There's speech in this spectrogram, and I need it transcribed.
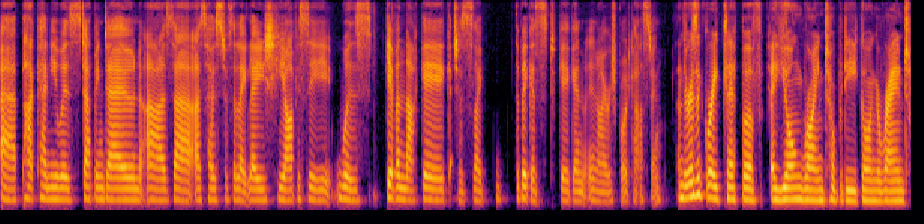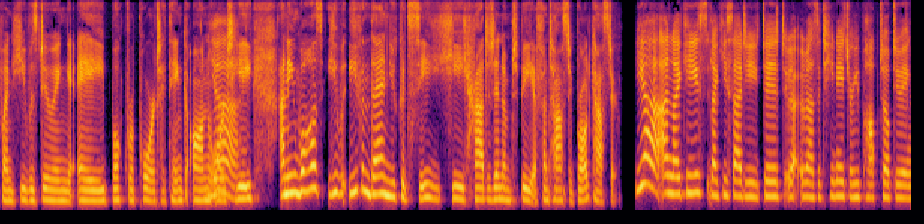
uh, Pat Kenny was stepping down as uh, as host of the Late Late, he obviously was given that gig, which is like the biggest gig in, in Irish broadcasting. And there is a great clip of a young Ryan Tubridy going around when he was doing a book report, I think, on yeah. RTE, and he was he even then you could see he had it in him to be a fantastic broadcaster. Yeah, and like he like you said, he did uh, as a teenager. He popped up doing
